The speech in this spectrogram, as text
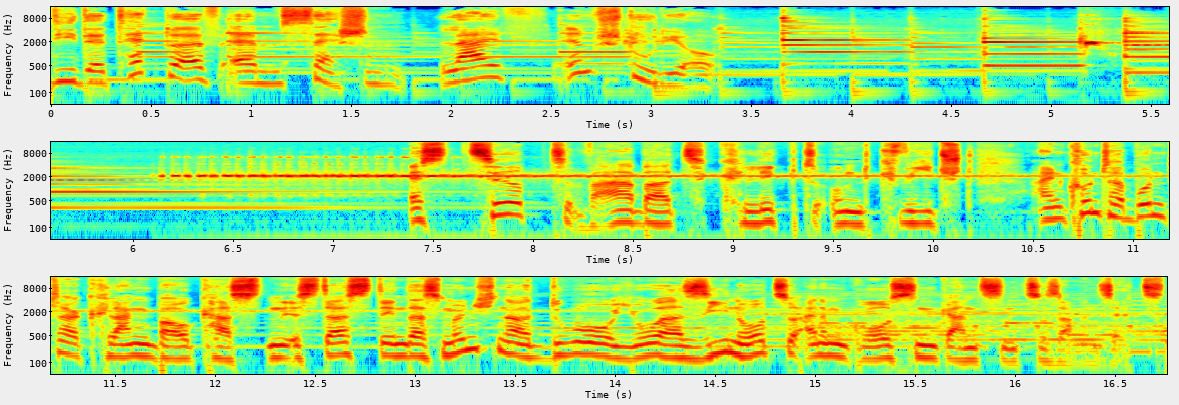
Die Detektor FM Session live im Studio. Es zirpt, wabert, klickt und quietscht. Ein kunterbunter Klangbaukasten ist das, den das Münchner Duo Joasino zu einem großen Ganzen zusammensetzt.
